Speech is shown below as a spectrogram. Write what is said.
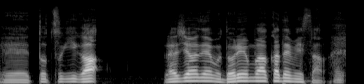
えー、っと、次が、ラジオネームドリームアカデミーさん。はい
